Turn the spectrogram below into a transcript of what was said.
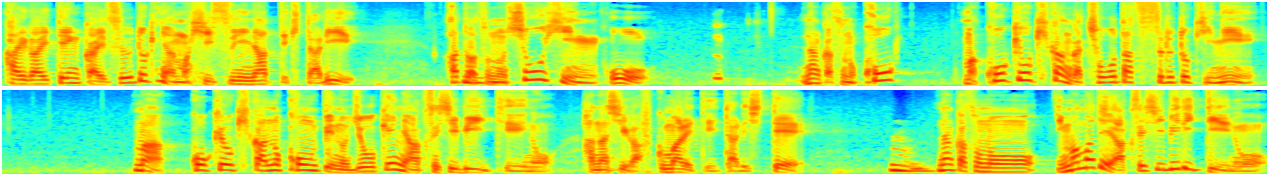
海外展開する時にはまあ必須になってきたりあとはその商品をなんかその公,、まあ、公共機関が調達する時にまあ、公共機関のコンペの条件にアクセシビリティの話が含まれていたりして、うん、なんかその今までアクセシビリティの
